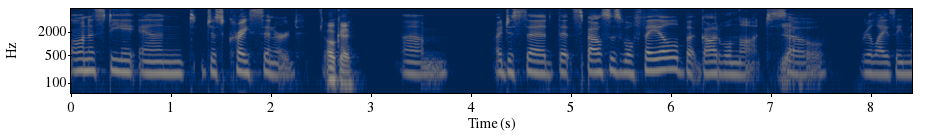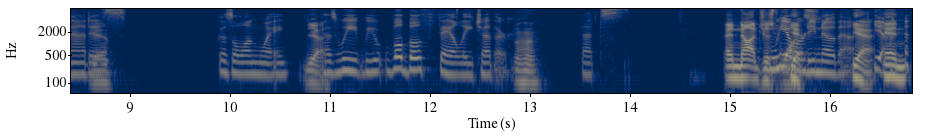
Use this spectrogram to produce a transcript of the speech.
honesty, and just Christ centered. Okay. Um, I just said that spouses will fail, but God will not. So realizing that Yeah. is goes a long way Yeah. because we we will both fail each other. Uh huh. That's And not just we once. already know that. Yeah, and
